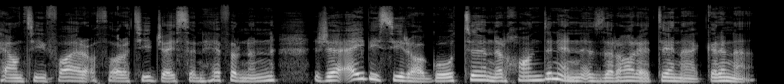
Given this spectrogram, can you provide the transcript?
کانتی فایر اتھارتی جیسن هفرنن جه ای بی سی را گوت نرخاندن زرار تینه کرنه.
